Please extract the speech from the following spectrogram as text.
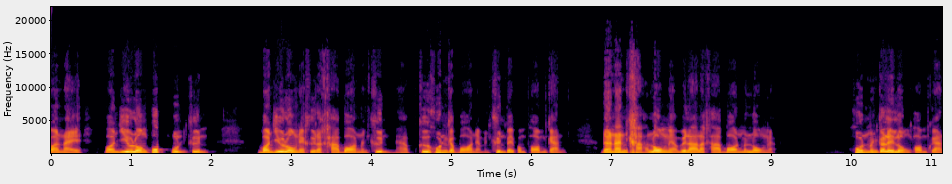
วันไหนบอนด์ yield ลงปุ๊บหุ้นขึ้น บอนด์ yield ลงเนี่ยคือราคาบอนด์มันขึ้นนะครับคือหุ้นกับบอนด์เนี่ยมันขึ้นไปพร้อม ๆ กัน ดังนั้นขาลงเนี่ยเวลาราคาบอนด์มันลงเนี่ยหุ้นมันก็เลยลงพร้อมกัน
